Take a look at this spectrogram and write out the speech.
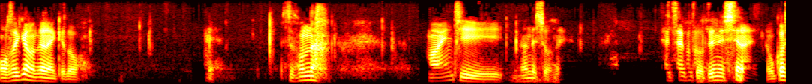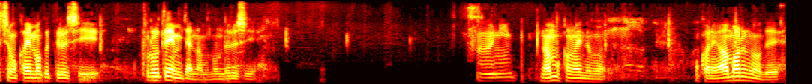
お酒は飲んでないけど、ね、別にそんな、毎日、なんでしょうね。節約とか全然してない。お菓子も買いまくってるし、プロテインみたいなのも飲んでるし、普通に何も考えてもお金が余るので、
